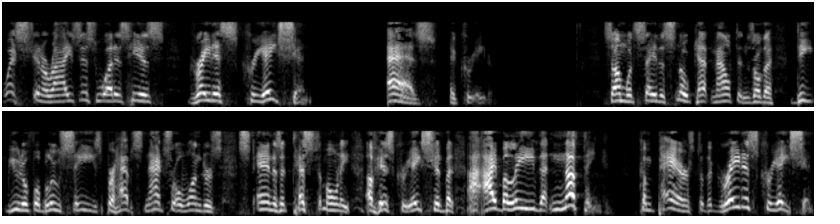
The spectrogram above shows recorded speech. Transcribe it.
question arises what is his greatest creation as a creator? Some would say the snow capped mountains or the deep, beautiful blue seas, perhaps natural wonders, stand as a testimony of His creation. But I, I believe that nothing compares to the greatest creation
